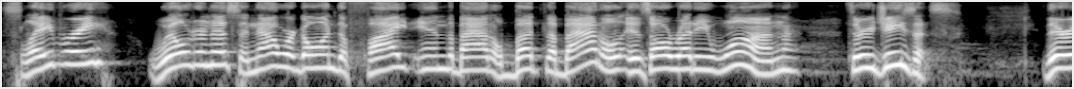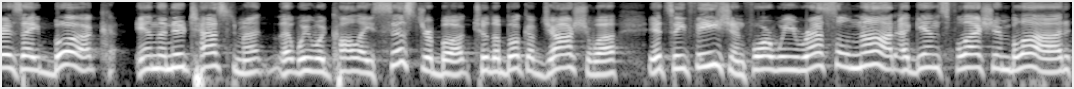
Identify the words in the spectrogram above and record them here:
Slavery, wilderness, and now we're going to fight in the battle. But the battle is already won through Jesus. There is a book in the New Testament that we would call a sister book to the book of Joshua. It's Ephesians. For we wrestle not against flesh and blood,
